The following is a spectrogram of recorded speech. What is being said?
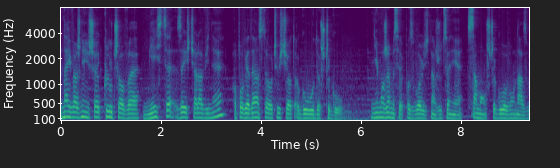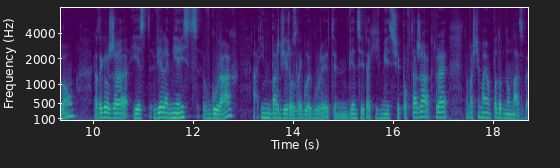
najważniejsze, kluczowe, miejsce zejścia lawiny, opowiadając to oczywiście od ogółu do szczegółu. Nie możemy sobie pozwolić na rzucenie samą szczegółową nazwą, dlatego że jest wiele miejsc w górach, a im bardziej rozległe góry, tym więcej takich miejsc się powtarza, które no właśnie mają podobną nazwę.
